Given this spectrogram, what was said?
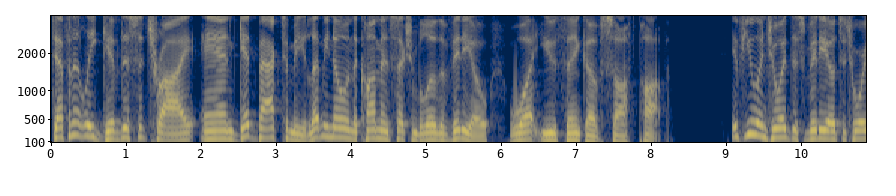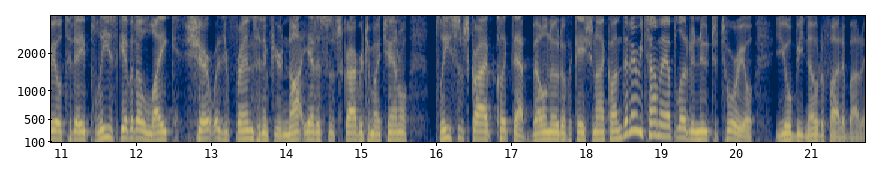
Definitely give this a try and get back to me. Let me know in the comments section below the video what you think of soft pop. If you enjoyed this video tutorial today, please give it a like, share it with your friends, and if you're not yet a subscriber to my channel, please subscribe, click that bell notification icon. Then every time I upload a new tutorial, you'll be notified about it.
